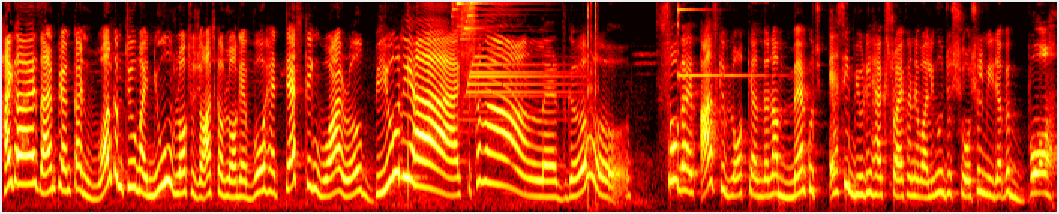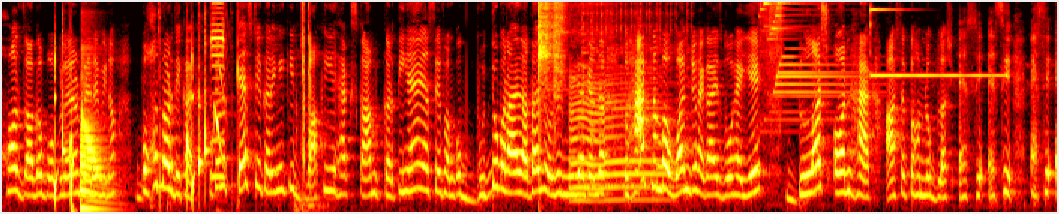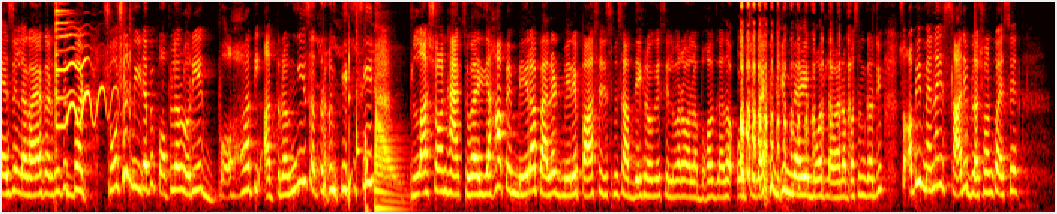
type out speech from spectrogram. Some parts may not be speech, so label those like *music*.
Hi guys I am Priyanka and welcome to my new vlog जो आज का vlog है, वो है testing viral beauty hacks come on let's go so so guys आज के व्लॉग के अंदर ना मैं कुछ ऐसी ब्यूटी हैक्स ट्राई करने वाली हूँ जो सोशल मीडिया पे बहुत ज़्यादा पॉपुलर है मैंने भी ना बहुत बार देखा है। तो टेस्ट ये करेंगे कि वाकई ये हैक्स काम करती हैं या सिर्फ़ हमको बुद्धू बनाया जाता है सोशल मीडिया के अंदर। तो हैक नंबर वन जो है गाइज़ वो है ये ब्लश ऑन हैक आज तक तो हम लोग ब्लश ऐसे ऐसे ऐसे ऐसे लगाया करते थे बट सोशल मीडिया पे पॉपुलर हो रही है एक बहुत ही अतरंगी, सतरंगी सी ब्लश ऑन हैक गाइज़ यहाँ पे मेरा पैलेट मेरे पास है, जिसमें से आप देख रहे हो सिल्वर वाला बहुत ज़्यादा उड़ चुका है ये बहुत लगाना पसंद करती हूँ। सो so, अभी मैं ना इस सारे ब्लश ऑन को ऐसे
